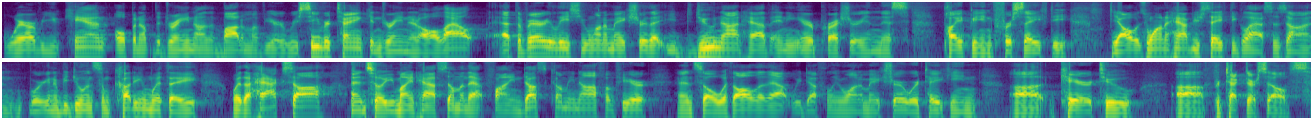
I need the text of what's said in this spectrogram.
wherever you can, open up the drain on the bottom of your receiver tank and drain it all out. At the very least, you wanna make sure that you do not have any air pressure in this piping for safety. You always wanna have your safety glasses on. We're gonna be doing some cutting with a, with a hacksaw, and so you might have some of that fine dust coming off of here. And so with all of that, we definitely wanna make sure we're taking uh, care to uh, protect ourselves.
